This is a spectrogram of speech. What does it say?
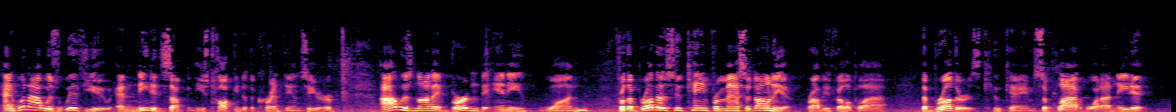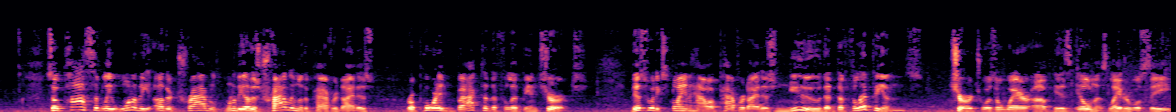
And when I was with you and needed something, he's talking to the Corinthians here, I was not a burden to anyone, for the brothers who came from Macedonia, probably Philippi, the brothers who came, supplied what I needed. So possibly one of the other travel, one of the others traveling with Epaphroditus reported back to the Philippian church. This would explain how Epaphroditus knew that the Philippians church was aware of his illness. Later we'll see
